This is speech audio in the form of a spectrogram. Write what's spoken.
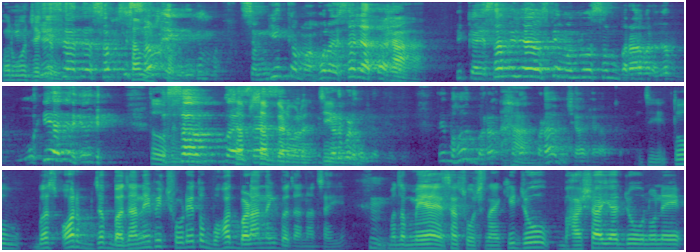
पर वो जगह जैसे आते हैं सब की सम- सम। एक संगीत का माहौल ऐसा जाता है हाँ हाँ। कि कैसा भी जाए उसके मन में वो सम बराबर है। जब वही अगर हिल गई तो तो सब सब सब गड़बड़ हो- गड़बड़ हो जाती है। तो बहुत बड़ा बड़ा- हाँ। बड़ा विचार है आपका। जी तो बस और जब बजाने भी छोड़े तो बहुत बड़ा नहीं बजाना चाहिए। हम्म, मतलब मैं ऐसा सोचना है कि जो भाषा या जो उन्होंने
